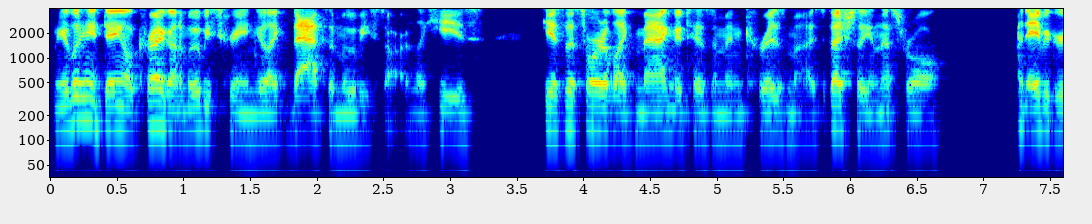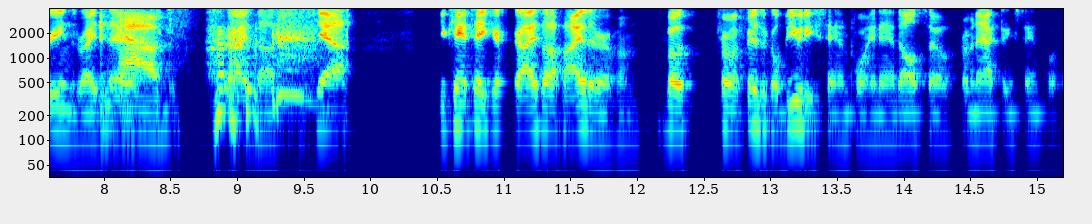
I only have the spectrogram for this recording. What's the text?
when you're looking at Daniel Craig on a movie screen, you're like, that's a movie star. Like he's he has this sort of like magnetism and charisma, especially in this role. And Eva Green's right there. Abs. yeah you can't take your eyes off either of them, both from a physical beauty standpoint and also from an acting standpoint.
